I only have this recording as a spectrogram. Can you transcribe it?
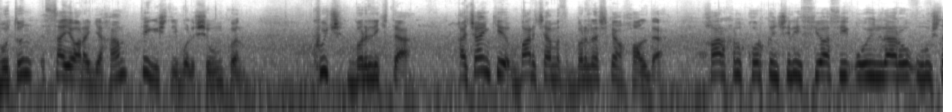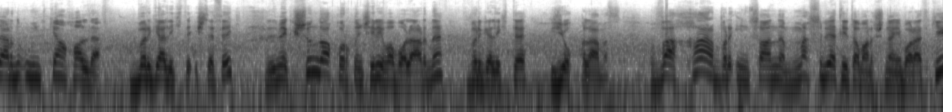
butun sayyoraga ham tegishli bo'lishi mumkin. Kuch birlikda qachonki barchamiz birlashgan holda har xil qo'rqinchli siyosiy o'yinlaru va urushlarni unutgan holda birgalikda ishlasak demak shundoq qo'rqinchli vabolarni birgalikda yo'q qilamiz. Va har bir insonni mas'uliyatli tomoni shundan iboratki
